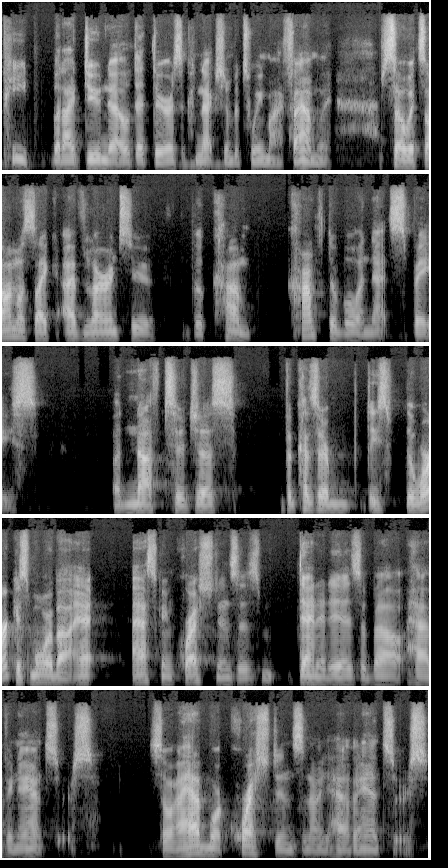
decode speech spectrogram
people, but I do know that there is a connection between my family. So it's almost like I've learned to become comfortable in that space enough to just because they're these the work is more about a- asking questions as than it is about having answers. So I have more questions than I have answers.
